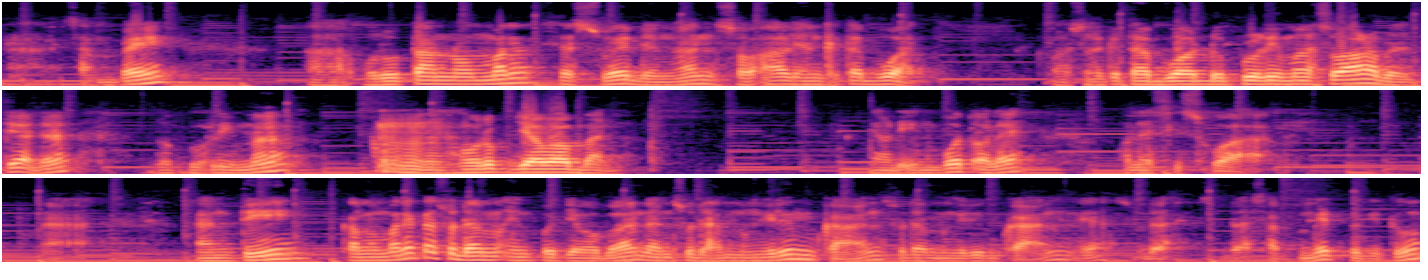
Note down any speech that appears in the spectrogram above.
Nah, sampai uh, urutan nomor sesuai dengan soal yang kita buat. Kalau misalnya kita buat 25 soal berarti ada 25 huruf jawaban yang diinput oleh oleh siswa. Nah nanti kalau mereka sudah menginput jawaban dan sudah mengirimkan sudah mengirimkan ya sudah sudah submit begitu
